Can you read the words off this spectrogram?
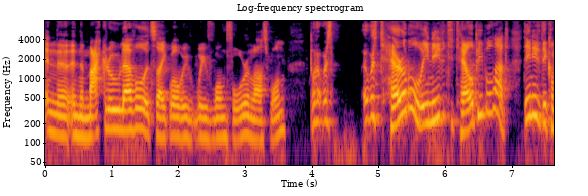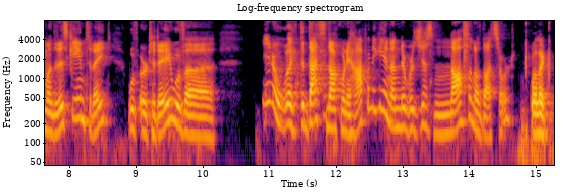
in the in the macro level, it's like, well, we've we've won four and lost one, but it was it was terrible. He needed to tell people that they needed to come into this game tonight with or today with a, you know, like that's not going to happen again. And there was just nothing of that sort. Well, like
